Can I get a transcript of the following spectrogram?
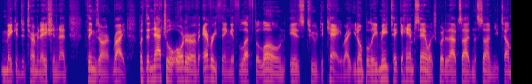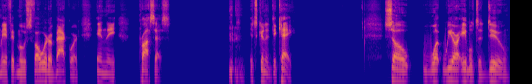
make a determination that things aren't right. But the natural order of everything, if left alone, is to decay, right? You don't believe me? Take a ham sandwich, put it outside in the sun. You tell me if it moves forward or backward in the process. it's going to decay. So, what we are able to do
